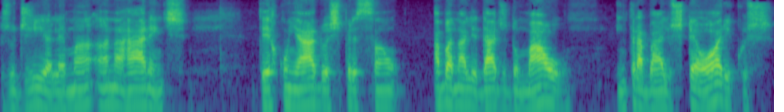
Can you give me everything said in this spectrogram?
judia alemã Anna Arendt ter cunhado a expressão a banalidade do mal em trabalhos teóricos,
